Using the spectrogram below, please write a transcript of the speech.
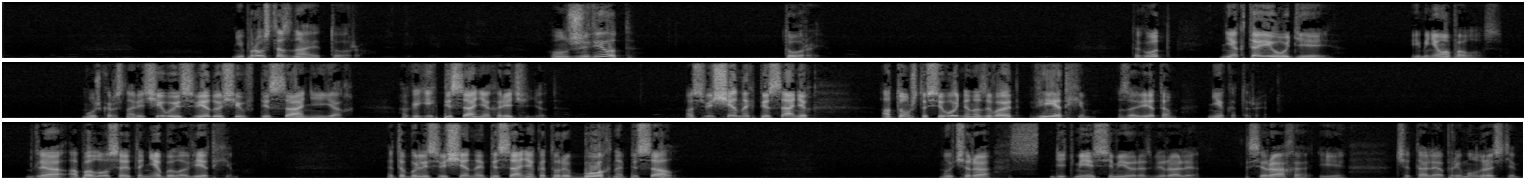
не просто знает Тору, он живет Торой. Так вот, некто иудей именем Аполос, муж красноречивый и сведущий в Писаниях. О каких Писаниях речь идет? О священных Писаниях, о том, что сегодня называют Ветхим Заветом некоторые для Аполлоса это не было ветхим. Это были священные писания, которые Бог написал. Мы вчера с детьми, с семьей разбирали Сираха, и читали о премудрости.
